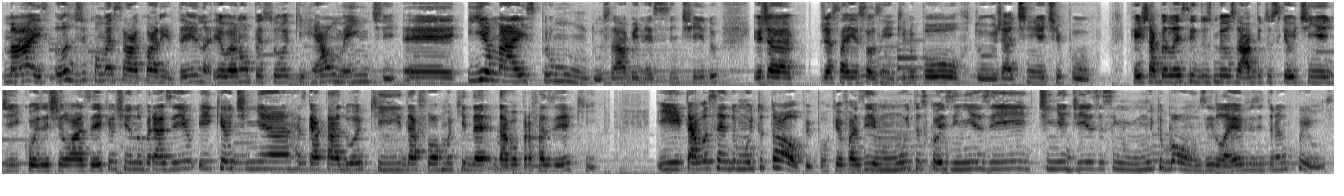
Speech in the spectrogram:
Mas antes de começar a quarentena, eu era uma pessoa que realmente é, ia mais pro mundo, sabe? Nesse sentido, eu já, já saía sozinha aqui no Porto, já tinha, tipo, restabelecido os meus hábitos que eu tinha de coisas de lazer que eu tinha no Brasil e que eu tinha resgatado aqui da forma que dava para fazer aqui. E tava sendo muito top, porque eu fazia muitas coisinhas e tinha dias assim muito bons e leves e tranquilos.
